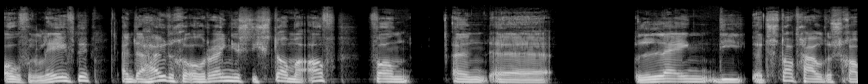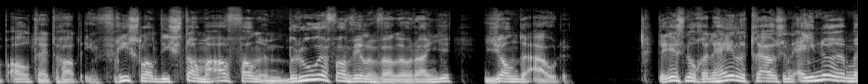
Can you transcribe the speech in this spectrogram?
overleefde. En de huidige Oranjes die stammen af van een eh, lijn die het stadhouderschap altijd had in Friesland. Die stammen af van een broer van Willem van Oranje, Jan de Oude. Er is nog een hele, trouwens, een enorme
